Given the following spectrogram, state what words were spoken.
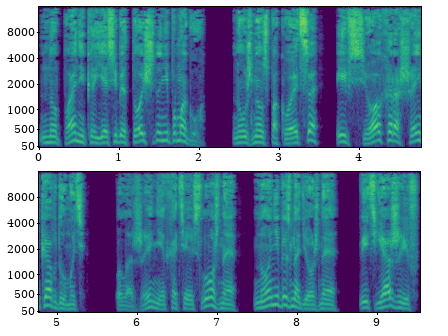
Но паникой я себе точно не помогу. Нужно успокоиться и все хорошенько обдумать. Положение хотя и сложное, но не безнадежное, ведь я жив,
